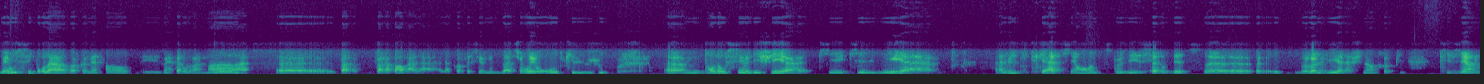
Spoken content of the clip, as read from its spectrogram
mais aussi pour la reconnaissance des intervenants euh, par rapport à la, professionnalisation et au rôle qu'ils jouent. Euh, on a aussi un défi euh, qui, est lié à, la multiplication un petit peu des services reliés à la philanthropie qui viennent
